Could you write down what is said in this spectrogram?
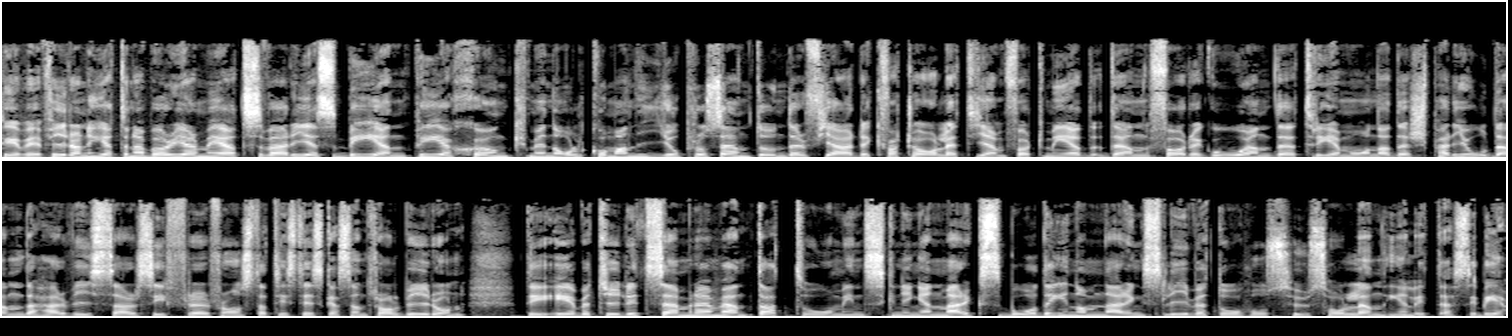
TV4-nyheterna börjar med att Sveriges BNP sjönk med 0,9 procent under fjärde kvartalet jämfört med den föregående tremånadersperioden. Det här visar siffror från Statistiska centralbyrån. Det är betydligt sämre än väntat och minskningen märks både inom näringslivet och hos hushållen enligt SCB.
